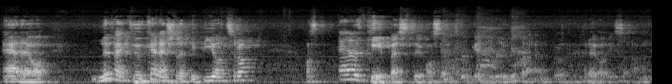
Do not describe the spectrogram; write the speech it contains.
Erre a növekvő keresleti piacra az elképesztő hasznot fog egy idő után ebből realizálni.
